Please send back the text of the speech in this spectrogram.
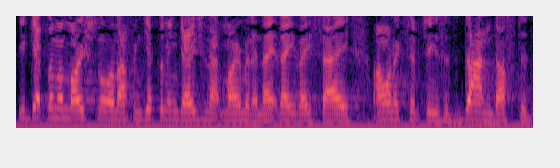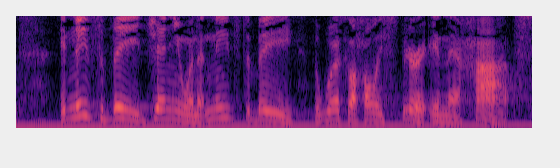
you get them emotional enough and get them engaged in that moment and they, they, they say, I want to accept Jesus, it's done, dusted. It needs to be genuine. It needs to be the work of the Holy Spirit in their hearts.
